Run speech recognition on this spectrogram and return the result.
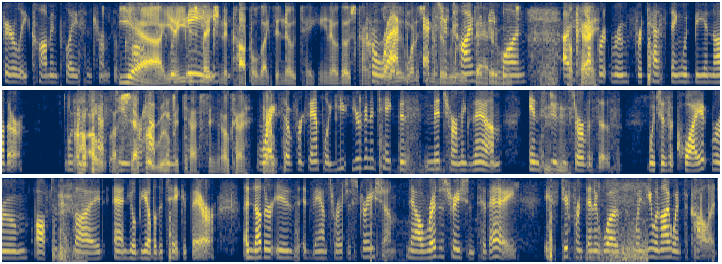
fairly commonplace in terms of Yeah, colleges you you be just mentioned a couple, like the note taking, you know, those kinds correct. of things. What are, what are some Extra of the really time would be ones? one. A Okay. separate room for testing would be another. We're going to Oh, test a you separate perhaps room in for testing. Okay. Right. So, for example, you, you're going to take this midterm exam in student Mhm. services, which is a quiet room off to the Mhm. side, and you'll be able to take it there. Another is advanced registration. Now, registration today is different than it was when you and I went to college,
